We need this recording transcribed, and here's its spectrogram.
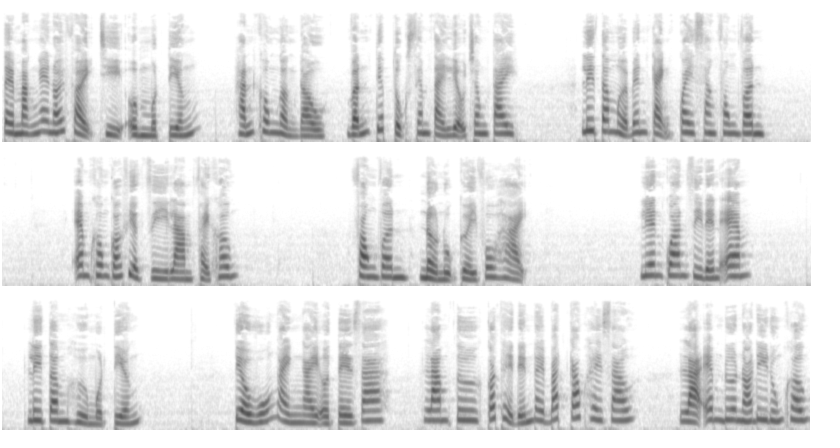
Tề mặc nghe nói vậy chỉ ừm một tiếng. Hắn không ngẩng đầu, vẫn tiếp tục xem tài liệu trong tay. Ly Tâm ở bên cạnh quay sang Phong Vân. Em không có việc gì làm phải không? Phong Vân nở nụ cười vô hại. Liên quan gì đến em? Ly Tâm hừ một tiếng. Tiểu Vũ ngày ngày ở Tề Gia, Lam Tư có thể đến đây bắt cóc hay sao? Là em đưa nó đi đúng không?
